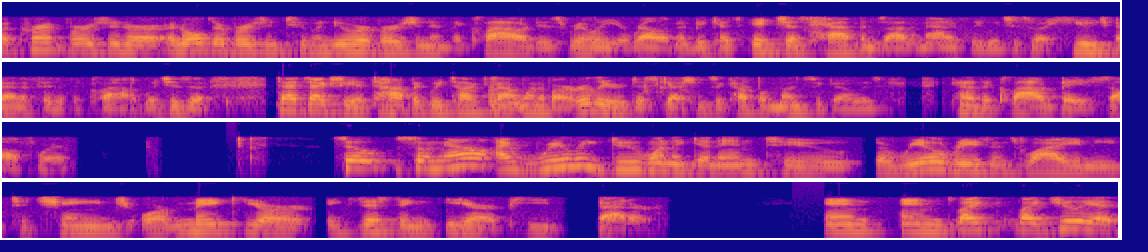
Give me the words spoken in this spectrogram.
a current version or an older version to a newer version in the cloud is really irrelevant because it just happens automatically, which is a huge benefit of the cloud. Which is a that's actually a topic we talked about in one of our earlier discussions a couple months ago. Is kind of the cloud-based software. So, so now I really do want to get into the real reasons why you need to change or make your existing ERP better. and and like like Juliet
